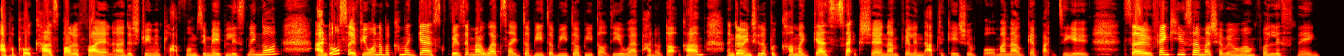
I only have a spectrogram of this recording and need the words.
apple podcast spotify and other streaming platforms you may be listening on. And also if you want to become a guest visit my website www.theawarepanel.com and go into the become a guest section and fill in the application form and i'll get back to you. So thank you so much everyone everyone for listening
